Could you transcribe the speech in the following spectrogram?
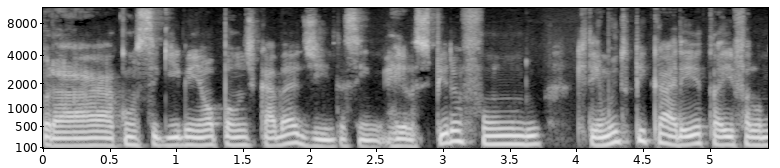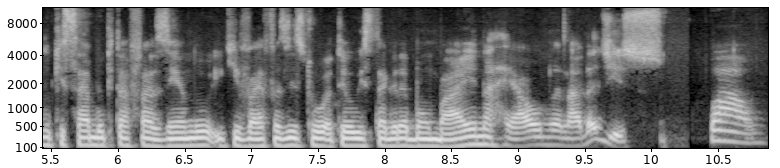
para conseguir ganhar o pão de cada dia. Então, assim, respira fundo, que tem muito picareta aí falando que sabe o que tá fazendo e que vai fazer o teu Instagram bombar, e na real não é nada disso. Uau!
